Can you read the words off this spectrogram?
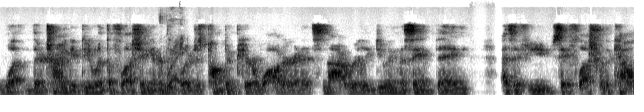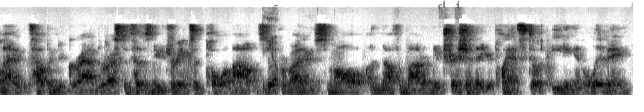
what they're trying to do with the flushing and if people are just pumping pure water and it's not really doing the same thing as if you say flush with a CalMag that's helping to grab the rest of those nutrients and pull them out and still yep. providing a small enough amount of nutrition that your plant's still eating and living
